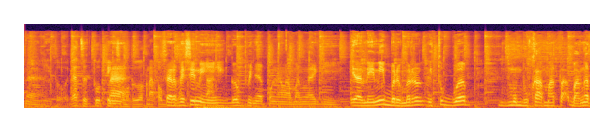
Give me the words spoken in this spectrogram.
Nah. Gitu. That's the two things Nah, menurut gua kenapa service Bluebird ini gue punya pengalaman lagi. Dan ini bener-bener itu gue membuka mata banget.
